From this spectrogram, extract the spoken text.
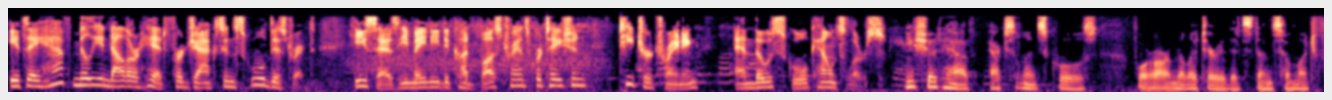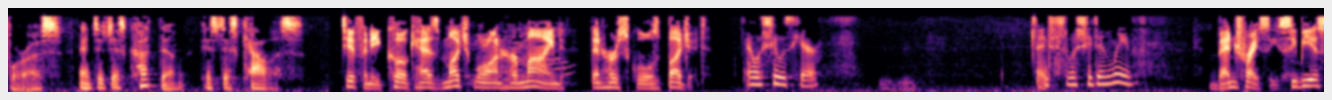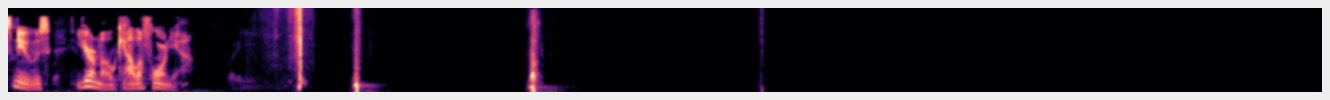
It's a half million dollar hit for Jackson School District. He says he may need to cut bus transportation, teacher training, and those school counselors. You should have excellent schools for our military that's done so much for us. And to just cut them is just callous. Tiffany Cook has much more on her mind than her school's budget. I wish she was here. I just wish she didn't leave. Ben Tracy, CBS News, Yermo, California.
